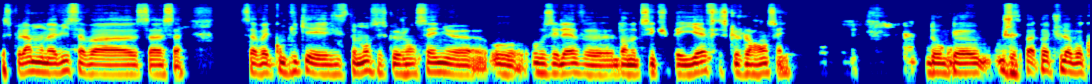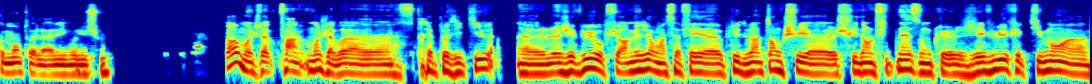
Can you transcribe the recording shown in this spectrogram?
Parce que là, à mon avis, ça va, ça, va être compliqué. Et justement, c'est ce que j'enseigne euh, aux, élèves euh, dans notre CQPIF, c'est ce que je leur enseigne. Donc, je sais pas, toi, tu la vois comment, toi, l'évolution? Oh, moi, je la, enfin, moi, je la vois euh, très positive. Euh, j'ai vu au fur et à mesure, moi, ça fait euh, plus de 20 ans que je suis, je suis dans le fitness, donc j'ai vu effectivement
